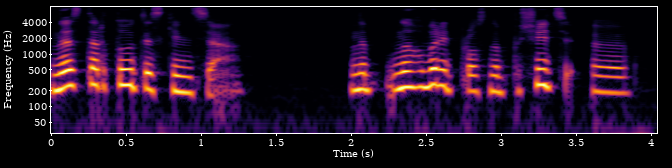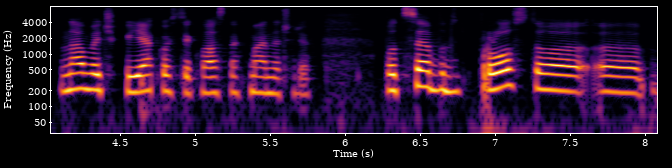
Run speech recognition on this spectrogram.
Не стартуйте з кінця. Не не говоріть просто, напишіть е, навички якості класних менеджерів, бо це будуть просто е,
